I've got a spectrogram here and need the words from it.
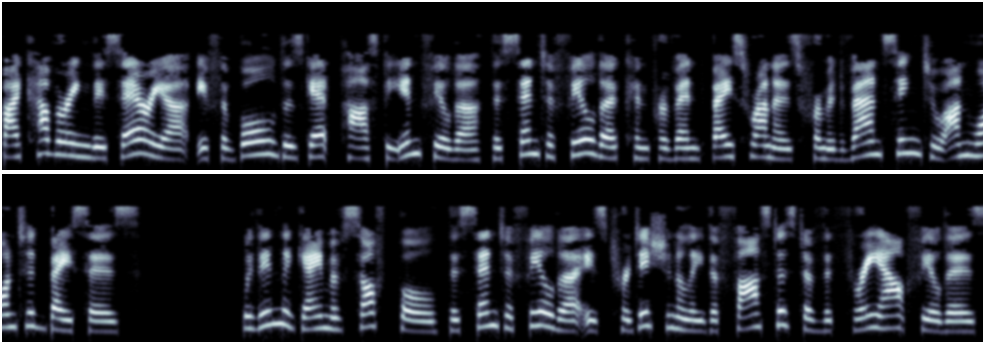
By covering this area, if the ball does get past the infielder, the center fielder can prevent base runners from advancing to unwanted bases. Within the game of softball, the center fielder is traditionally the fastest of the three outfielders.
